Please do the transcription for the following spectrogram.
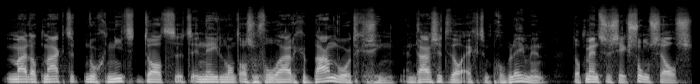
Maar dat maakt het nog niet dat het in Nederland als een volwaardige baan wordt gezien. En daar zit wel echt een probleem in. Dat mensen zich soms zelfs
